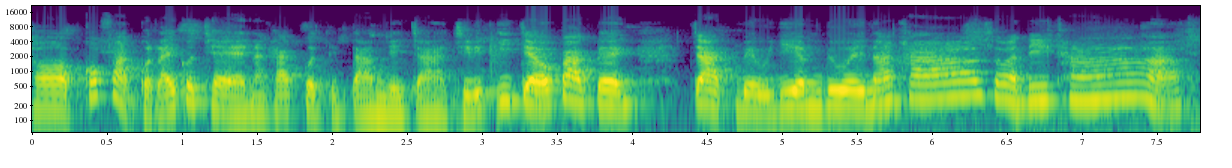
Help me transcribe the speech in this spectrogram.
ชอบ ก็ฝากกดไลค์กดแชร์นะคะ กดติดตามยายจ๋าชีวิตอีแจ๋วปากแดงจากเบลเยียมด้วยนะคะ สวัสดีค่ะ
